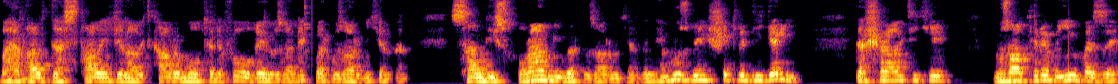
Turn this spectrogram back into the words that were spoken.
به هر حال دستهای جنایتکار موتلفه و غیر برگزار می‌کردن ساندیس خورانی برگزار می‌کردن. امروز به شکل دیگری در شرایطی که مذاکره به این وضع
